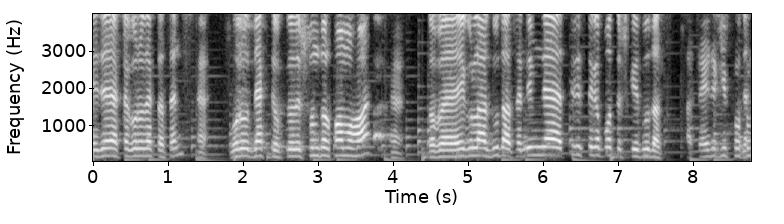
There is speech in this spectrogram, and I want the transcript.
এই যে একটা গরু দেখতেছেন হ্যাঁ। গরু দেখতে সুন্দর কম হয় হ্যাঁ। তবে এগুলার দুধ আছে নিম্নে ত্রিশ থেকে পঁচিশ কেজি দুধ আছে। আচ্ছা এটা কি প্রথম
